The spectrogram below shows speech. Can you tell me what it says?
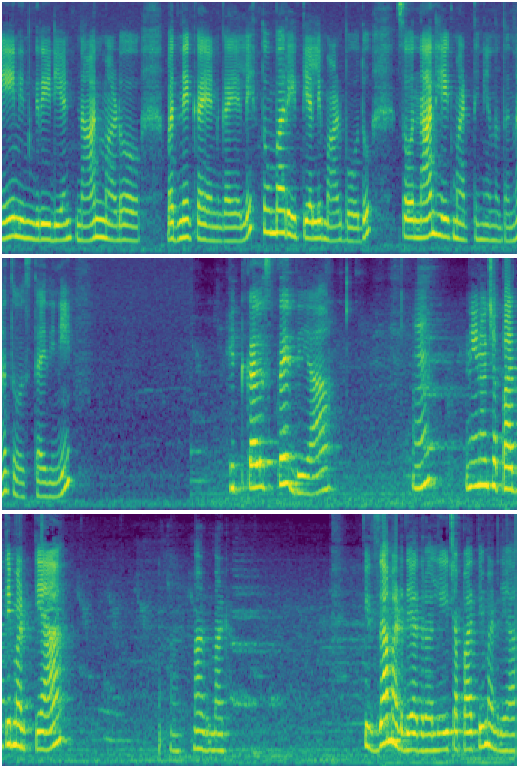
ಮೇನ್ ಇಂಗ್ರೀಡಿಯೆಂಟ್ ನಾನು ಮಾಡೋ ಬದನೆಕಾಯಿ ಎಣ್ಗಾಯಲ್ಲಿ ತುಂಬ ರೀತಿಯಲ್ಲಿ ಮಾಡ್ಬೋದು. ಸೊ ನಾನು ಹೇಗೆ ಮಾಡ್ತೀನಿ ಅನ್ನೋದನ್ನು ತೋರಿಸ್ತಾ ಇದ್ದೀನಿ. ಹಿಟ್ಟು ಕಲಿಸ್ತಾ ಇದ್ದೀಯಾ ಹ್ಞೂ ನೀನು ಚಪಾತಿ ಮಾಡ್ತೀಯಾ? ಮಾಡು ಮಾಡು. ಪಿಜ್ಜಾ ಮಾಡಿದೆ ಅದರಲ್ಲಿ, ಚಪಾತಿ ಮಾಡಿದ್ಯಾ?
